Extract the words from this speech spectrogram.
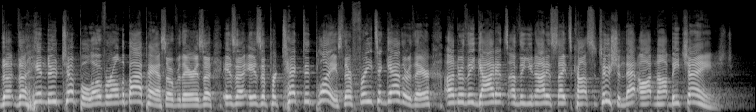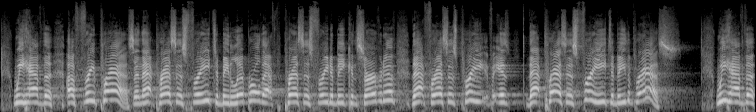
The, the Hindu temple over on the bypass over there is a, is, a, is a protected place. They're free together there under the guidance of the United States Constitution. That ought not be changed. We have the, a free press, and that press is free to be liberal. That press is free to be conservative. That press is, pre, is, that press is free to be the press. We have the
